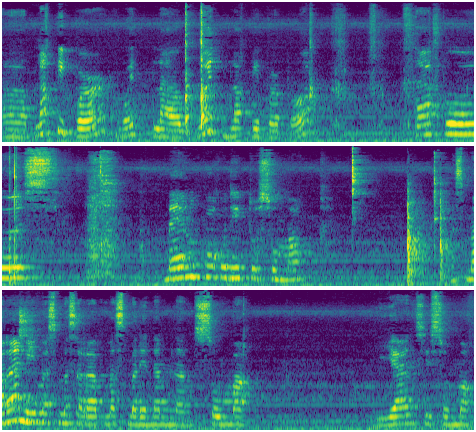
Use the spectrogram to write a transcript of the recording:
uh, black pepper, white, uh, white black pepper po. Tapos, meron po ako dito sumak. Mas marami, mas masarap, mas malinamnam. Sumak. Yan si sumak.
